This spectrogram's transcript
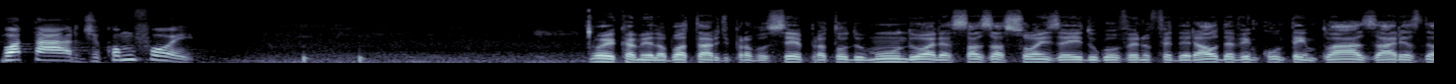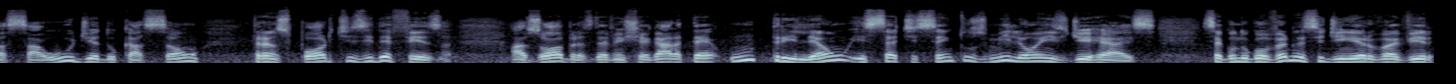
Boa tarde, como foi? Oi, Camila, boa tarde para você, para todo mundo. Olha, essas ações aí do governo federal devem contemplar as áreas da saúde, educação, transportes e defesa. As obras devem chegar até 1 trilhão e 700 milhões de reais. Segundo o governo, esse dinheiro vai vir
